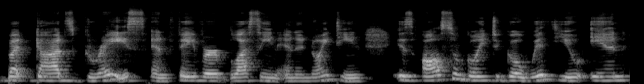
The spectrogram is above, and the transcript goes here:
But god's grace and favor blessing and anointing is also going to go with you in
